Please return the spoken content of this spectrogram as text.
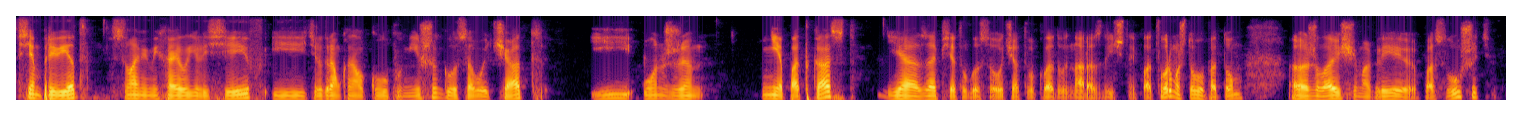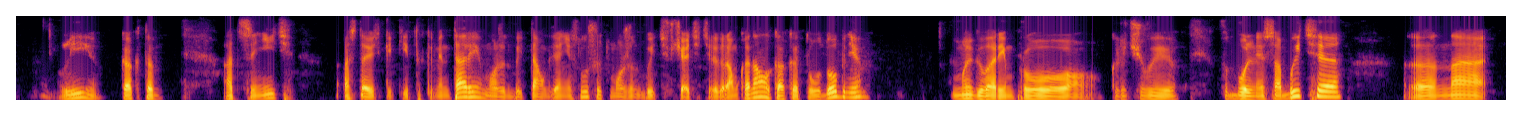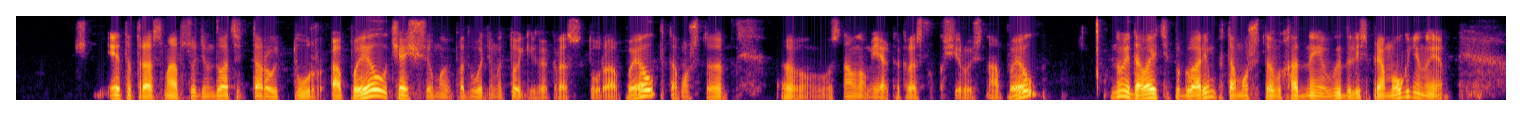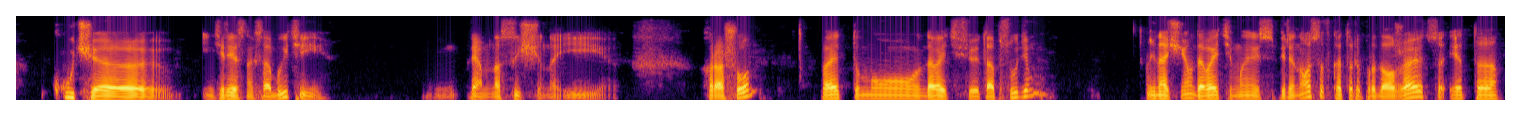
Всем привет! С вами Михаил Елисеев и телеграм-канал Клуб у Миши, голосовой чат. И он же не подкаст. Я запись этого голосового чата выкладываю на различные платформы, чтобы потом э, желающие могли послушать и как-то оценить, оставить какие-то комментарии, может быть, там, где они слушают, может быть, в чате телеграм-канала, как это удобнее. Мы говорим про ключевые футбольные события. Э, на этот раз мы обсудим 22-й тур АПЛ. Чаще всего мы подводим итоги как раз тура АПЛ, потому что э, в основном я как раз фокусируюсь на АПЛ. Ну и давайте поговорим, потому что выходные выдались прям огненные. Куча интересных событий, прям насыщенно и хорошо. Поэтому давайте все это обсудим. И начнем давайте мы с переносов, которые продолжаются. Это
